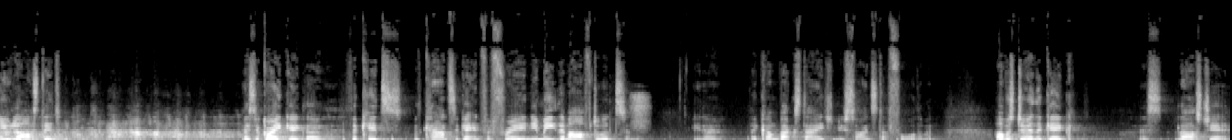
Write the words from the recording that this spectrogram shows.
You lasted. It's a great gig though. The kids with cancer get in for free, and you meet them afterwards, and you know they come backstage and you sign stuff for them. And I was doing the gig this last year.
